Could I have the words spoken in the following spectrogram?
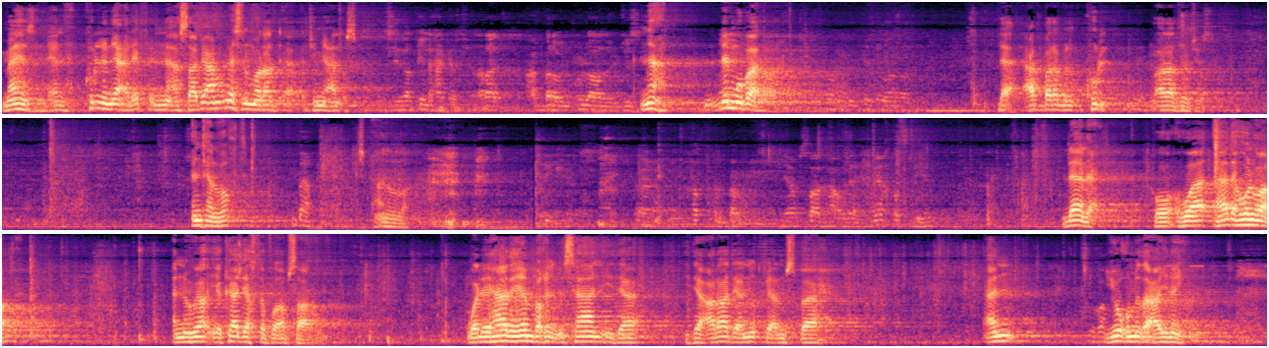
ما يلزم لأن كل يعرف إن أصابعهم ليس المراد جميع الأصبع. إذا قيل هكذا أراد عبر بالكل وأراد بالجزء. نعم للمبالغة. لا عبر بالكل وأراد بالجزء انتهى الوقت؟ باقي. سبحان الله. هؤلاء ما يختص بهم؟ لا لا. هو, هو هذا هو الواقع. أنه يكاد يخطف أبصارهم. ولهذا ينبغي الإنسان إذا إذا أراد أن يطفئ المصباح أن يغمض عينيه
